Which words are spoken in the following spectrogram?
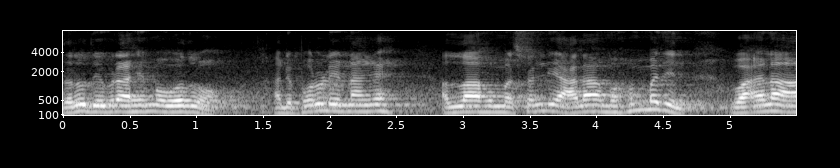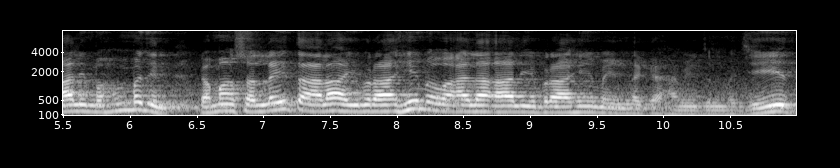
தருத் இப்ராஹிமாக ஓதுவோம். அந்த பொருள் என்னங்க? அல்லாஹும் சொல்லி அலா முஹம்மதின் வ அலா ஆலி முஹம்மதின் கமா சொல்லைத்த அலா இப்ராஹிம் வ அலா ஆலி இப்ராஹிம் இன்னக்க ஹமீதுல் மஜீத்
